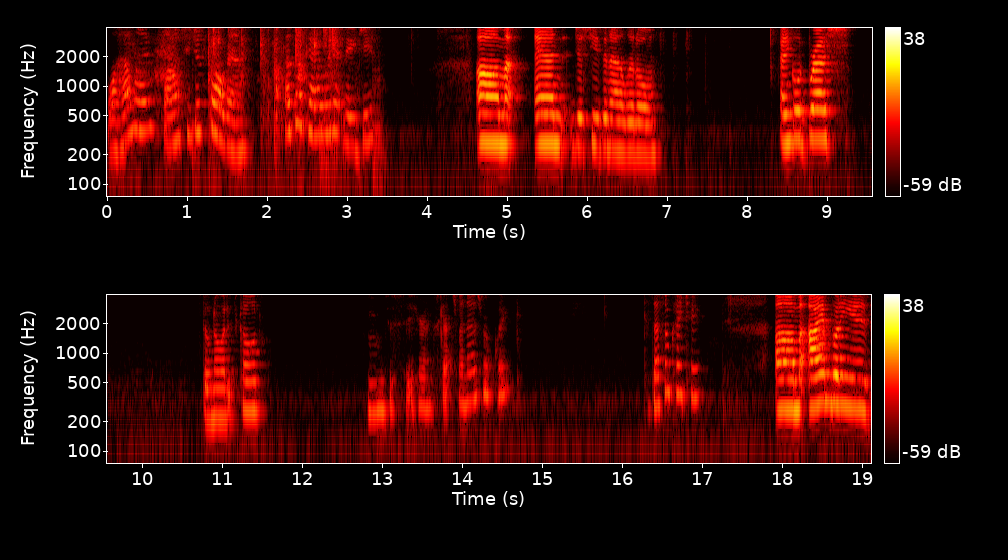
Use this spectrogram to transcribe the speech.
Well, hello. Why don't you just call then? That's okay. We didn't need you. Um, and just using a little angled brush. Don't know what it's called. Let me just sit here and scratch my nose real quick. Because that's okay too. Um, I am going to use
